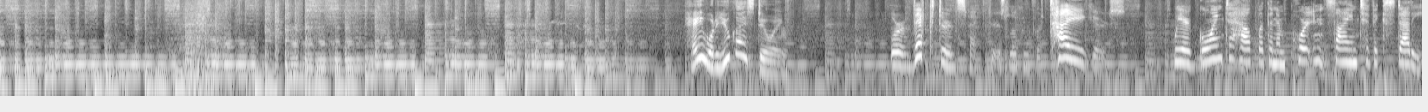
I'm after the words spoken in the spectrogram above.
Hey, what are you guys doing? We're vector inspectors looking for tigers. We are going to help with an important scientific study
